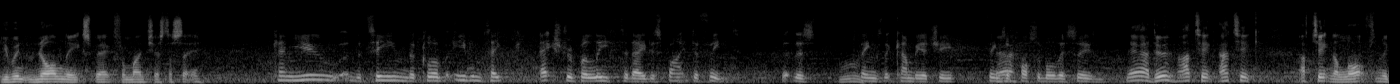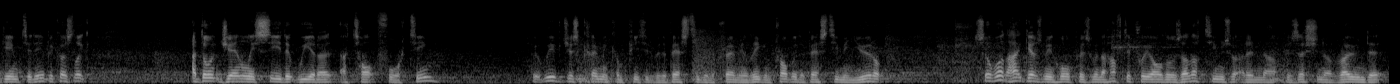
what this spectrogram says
you wouldn't normally expect from Manchester City. Can you, the team, the club, even take extra belief today, despite defeat, that there's things that can be achieved, things. Yeah. are possible this season? Yeah, I do. I take, I take, I've taken a lot from the game today because, look, I don't generally see that we are a, a top four team, but we've just come and competed with the best team in the Premier League and probably the best team in Europe. So what that gives me hope is when I have to play all those other teams that are in that position around it,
